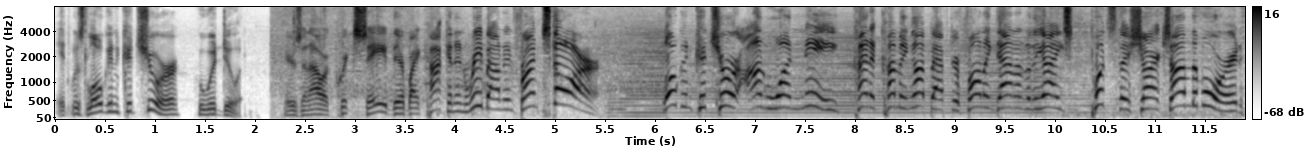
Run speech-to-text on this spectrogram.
It was Logan Couture who would do it. Here's an hour quick save there by Kahkonen. Rebound in front. Score! Logan Couture on one knee, kind of coming up after falling down onto the ice, puts the Sharks on the board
